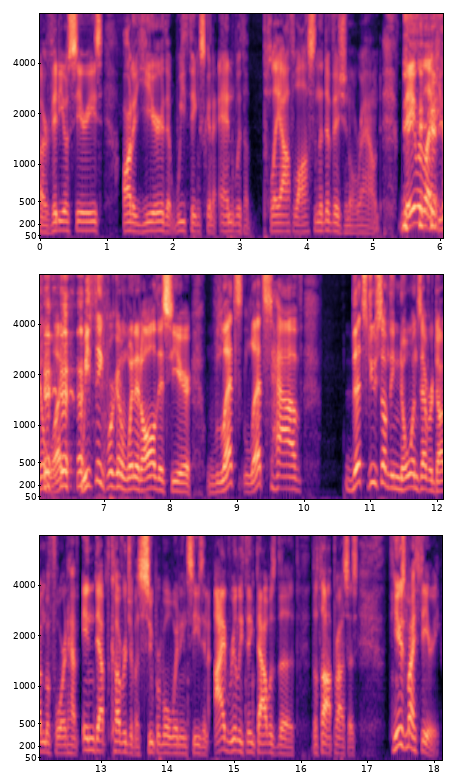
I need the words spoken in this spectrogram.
or video series on a year that we think is going to end with a playoff loss in the divisional round. They were like, you know what? We think we're going to win it all this year. Let's let's have let's do something no one's ever done before and have in-depth coverage of a Super Bowl winning season. I really think that was the the thought process. Here's my theory.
